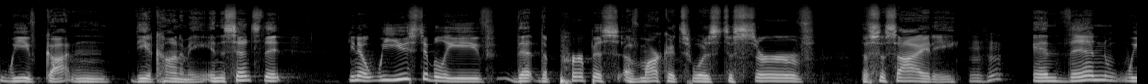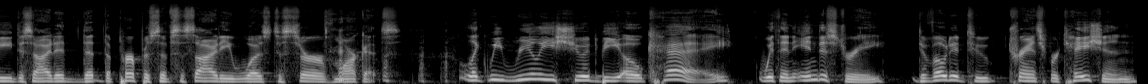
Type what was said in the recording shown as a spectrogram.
we've gotten the economy in the sense that you know, we used to believe that the purpose of markets was to serve the society. Mm-hmm. And then we decided that the purpose of society was to serve markets. like, we really should be okay with an industry devoted to transportation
